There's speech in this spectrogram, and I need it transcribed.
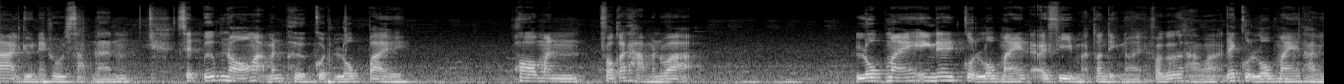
มากอยู่ในโทรศัพท์นั้น เสร็จปุ๊บน้องอะ มันเผลอกดลบไป พอมันฟอร์ดก็ถามมันว่า ลบไหมเองได้กดลบไหมไอฟิล์มอะตอนเด็กน้อยฟอร์ดก็ถามว่าได้กดลบไหมถามจ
